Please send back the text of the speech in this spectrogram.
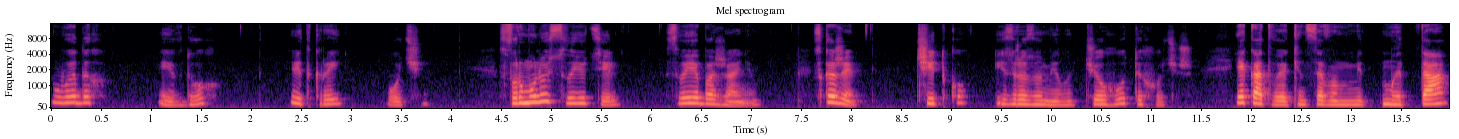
видих і вдох. Відкрий очі. Сформулюй свою ціль, своє бажання. Скажи чітко і зрозуміло, чого ти хочеш. Яка твоя кінцева мета,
